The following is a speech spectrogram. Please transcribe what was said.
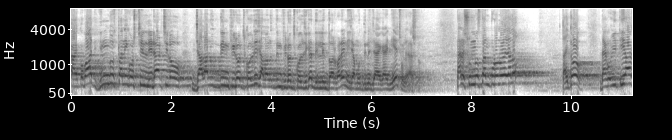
কায়কবাদ হিন্দুস্তানি গোষ্ঠীর লিডার ছিল জালালউদ্দিন ফিরোজ খলজি। জালালউদ্দিন ফিরোজ কলজিকে দিল্লির দরবারে নিজামুদ্দিনের জায়গায় নিয়ে চলে আসলো। তাহলে শূন্যস্থান পূরণ হয়ে গেল। তাই তো? দেখো, ইতিহাস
